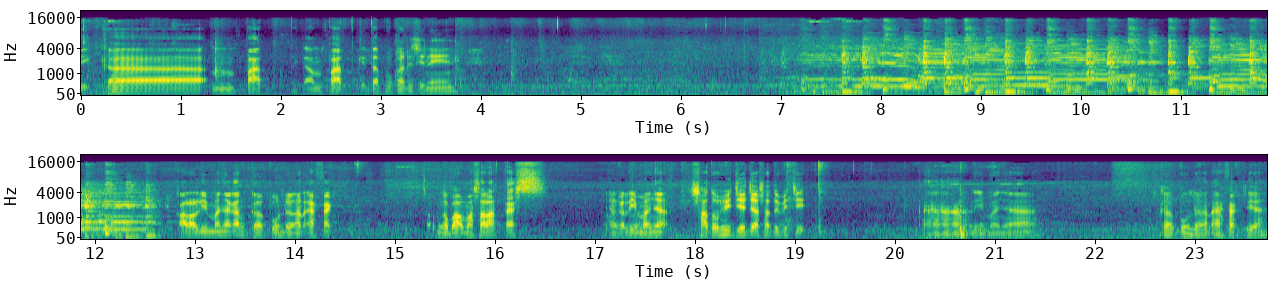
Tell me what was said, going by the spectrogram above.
34 34 kita buka di sini. Kalau limanya kan gabung dengan efek. Nggak apa masalah tes yang kelimanya satu biji aja satu biji. Nah limanya gabung dengan efek dia.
